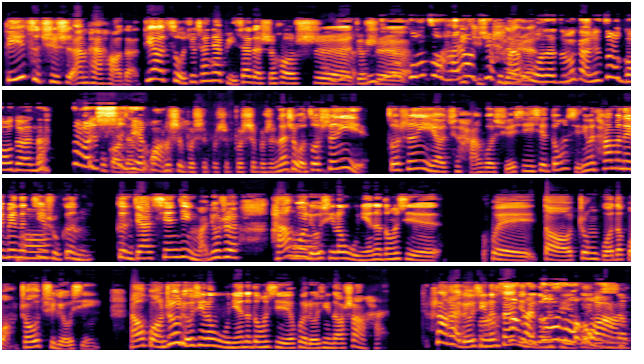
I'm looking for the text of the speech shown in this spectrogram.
第一次去是安排好的，第二次我去参加比赛的时候是就你这个工作还要去韩国的，怎么感觉这么高端呢？这么世界化不？是不是不是不是不是，那是我做生意，做生意要去韩国学习一些东西，因为他们那边的技术更、更加先进嘛，就是韩国哦流行了五年的东西。会到中国的广州去流行，然后广州流行了五年的东西会流行到上海，上海流行了啊三年的东西会流行到，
